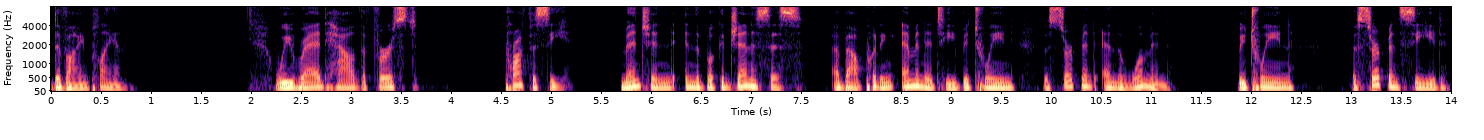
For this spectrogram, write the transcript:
Divine plan. We read how the first prophecy mentioned in the book of Genesis about putting enmity between the serpent and the woman, between the serpent's seed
